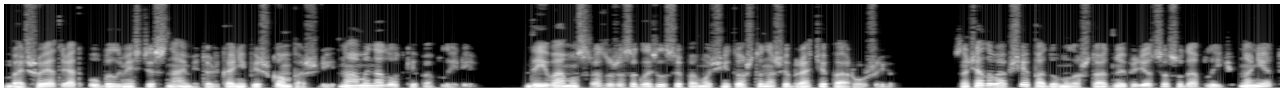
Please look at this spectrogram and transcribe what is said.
Большой отряд убыл вместе с нами, только они пешком пошли, ну а мы на лодке поплыли. Да и вам он сразу же согласился помочь не то, что наши братья по оружию. Сначала вообще подумала, что одной придется сюда плыть, но нет.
